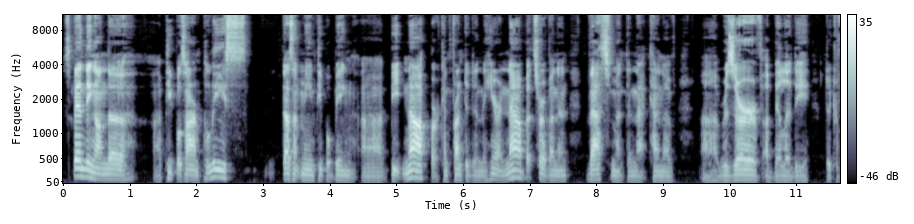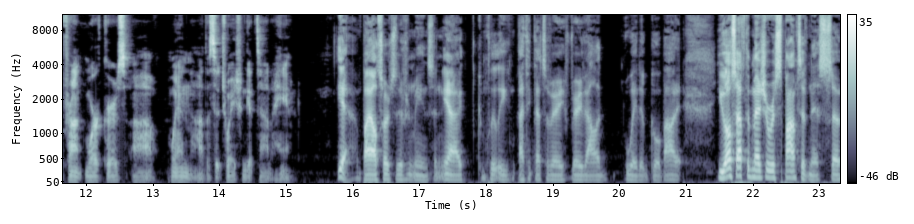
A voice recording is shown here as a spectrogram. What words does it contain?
spending on the uh, People's Armed Police doesn't mean people being uh, beaten up or confronted in the here and now, but sort of an investment in that kind of uh, reserve ability to confront workers uh, when uh, the situation gets out of hand. Yeah, by all sorts of different means, and yeah, I completely. I think that's a very, very valid way to go about it. You also have to measure responsiveness. So,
